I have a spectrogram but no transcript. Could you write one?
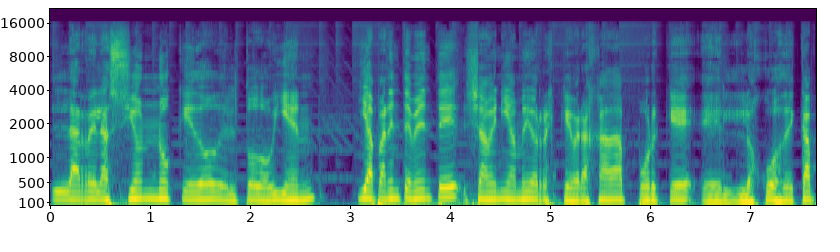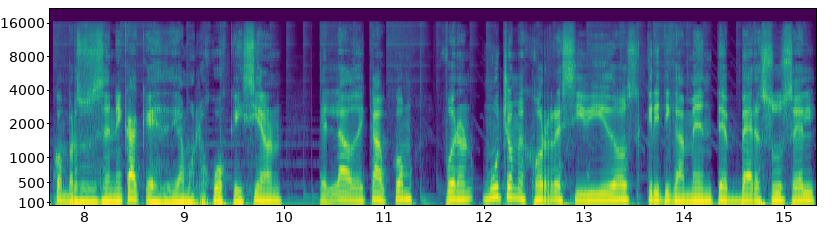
la relación no quedó del todo bien y aparentemente ya venía medio resquebrajada porque eh, los juegos de Capcom versus SNK, que es digamos los juegos que hicieron del lado de Capcom, fueron mucho mejor recibidos críticamente versus el,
